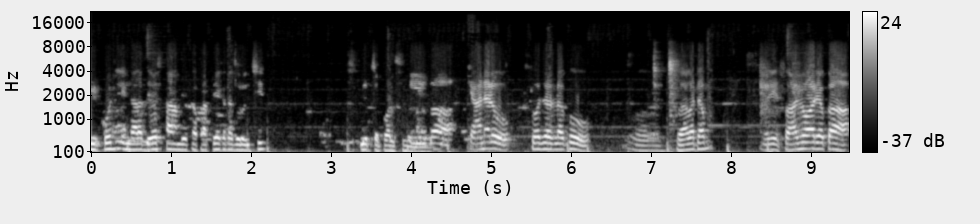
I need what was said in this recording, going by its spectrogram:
ఈ కోటిలింగాల దేవస్థానం యొక్క ప్రత్యేకత గురించి మీరు చెప్పవలసింది. ఛానల్ సోదరులకు స్వాగతం. మరి స్వామివారి యొక్క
